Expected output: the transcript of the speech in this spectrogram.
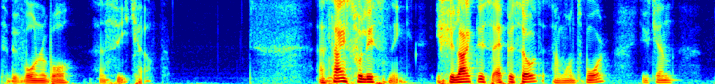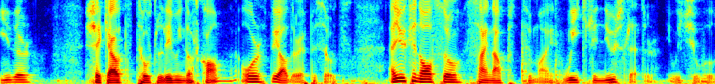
to be vulnerable and seek help. And thanks for listening. If you like this episode and want more, you can either check out totalliving.com or the other episodes. And you can also sign up to my weekly newsletter, in which you will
